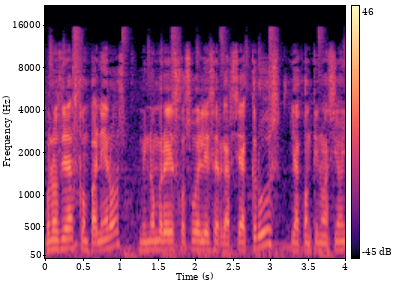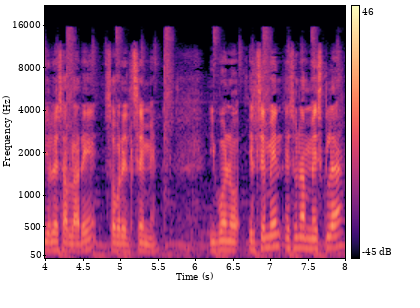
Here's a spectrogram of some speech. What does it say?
Buenos días compañeros, mi nombre es Josué Eliezer García Cruz y a continuación yo les hablaré sobre el semen. Y bueno, el semen es una mezcla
